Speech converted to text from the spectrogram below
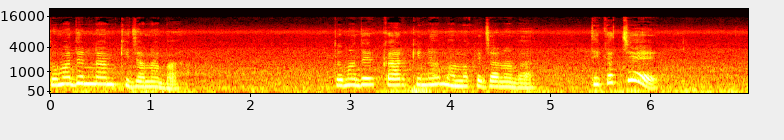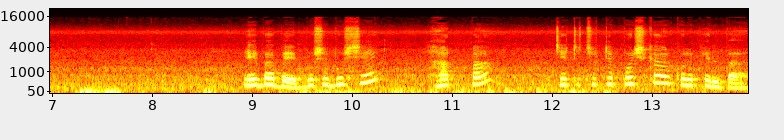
তোমাদের নাম কি জানাবা? তোমাদের কার কি নাম আমাকে জানাবা? ঠিক আছে? এইভাবে বসে বসে হাত পা চেটে চুটে পরিষ্কার করে ফেলবা।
